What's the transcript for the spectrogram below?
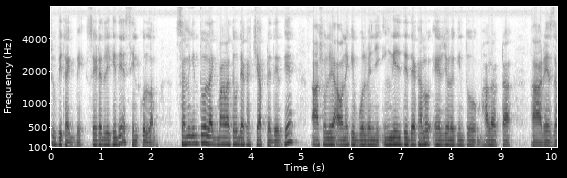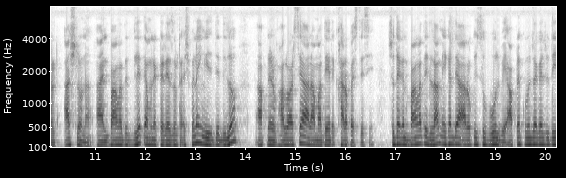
টুপি থাকবে। সো এটা লিখে দিয়ে সেন্ড করলাম। সো আমি কিন্তু লাইক বাংলাতেও দেখাচ্ছি আপনাদেরকে। আসলে অনেকে বলবেন যে ইংরেজিতে দেখাল, এর জন্য কিন্তু ভালো একটা রেজাল্ট আসলো না। অ্যান্ড বাংলাতে দিলে তেমন একটা রেজাল্ট আসবে না, ইংরেজিতে দিলেও আপনার ভালো আসছে আর আমাদের খারাপ আসতেছে। সো দেখেন বাংলাতে দিলাম, এখান থেকে আরও কিছু বলবে। আপনার কোনো জায়গায় যদি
